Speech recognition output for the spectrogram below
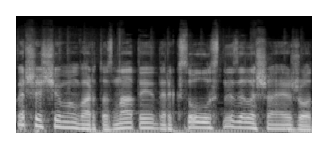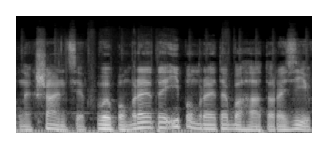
Перше, що вам варто знати, Dark Souls не залишає жодних шансів. Ви помрете і помрете багато разів.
